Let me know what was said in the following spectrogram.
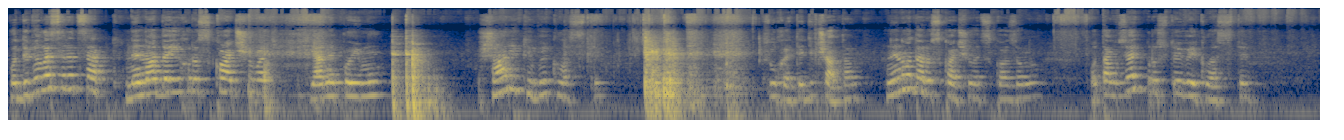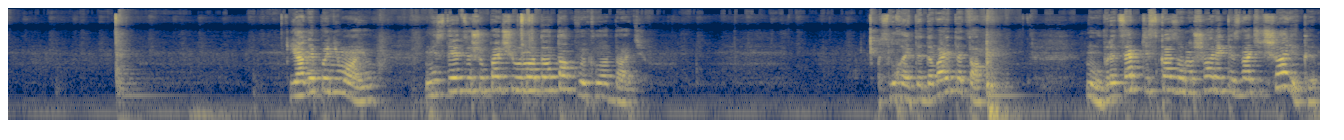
Подивилась рецепт. Не треба їх розкачувати. Я не пойму. Шарики викласти. Слухайте, дівчата, не треба розкачувати, сказано. Отак взяти просто і викласти. Я не розумію. Мені здається, що печиво треба отак викладати. Слухайте, давайте так. Ну, в рецепті сказано шарики, значить шарики.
